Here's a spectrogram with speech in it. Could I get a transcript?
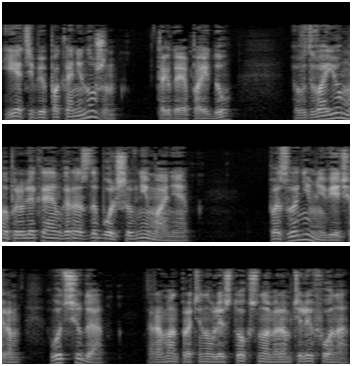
Я тебе пока не нужен? Тогда я пойду. Вдвоем мы привлекаем гораздо больше внимания. Позвони мне вечером, вот сюда. Роман протянул листок с номером телефона.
